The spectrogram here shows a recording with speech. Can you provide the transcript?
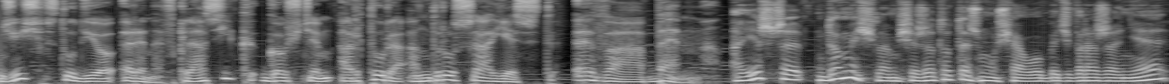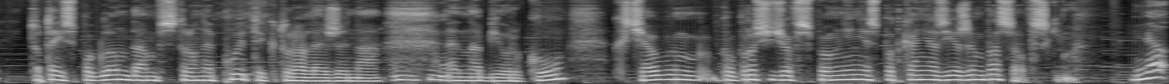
Dziś w studio RMF Classic gościem Artura Andrusa jest Ewa Bem. A jeszcze domyślam się, że to też musiało być wrażenie. Tutaj spoglądam w stronę płyty, która leży na, na biurku. Chciałbym poprosić o wspomnienie spotkania z Jerzym Wasowskim. No,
